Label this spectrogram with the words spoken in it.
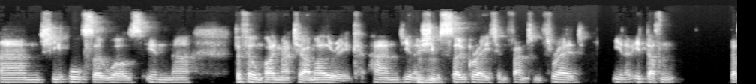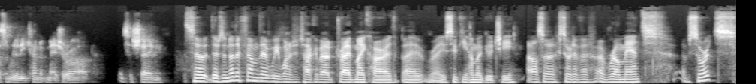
and she also was in uh, the film by Mathieu Amalric, and you know, mm-hmm. she was so great in Phantom Thread. You know, it doesn't doesn't really kind of measure up. It's a shame. So there's another film that we wanted to talk about, Drive My Car by Ryusuke Hamaguchi. Also sort of a, a romance of sorts.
